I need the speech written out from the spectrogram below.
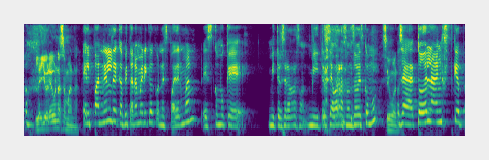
uf, Le lloré una semana. el panel de Capitán América con Spider-Man es como que mi tercera razón, mi treceava razón, ¿sabes cómo? Sí, bueno. O sea, todo el angst que.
